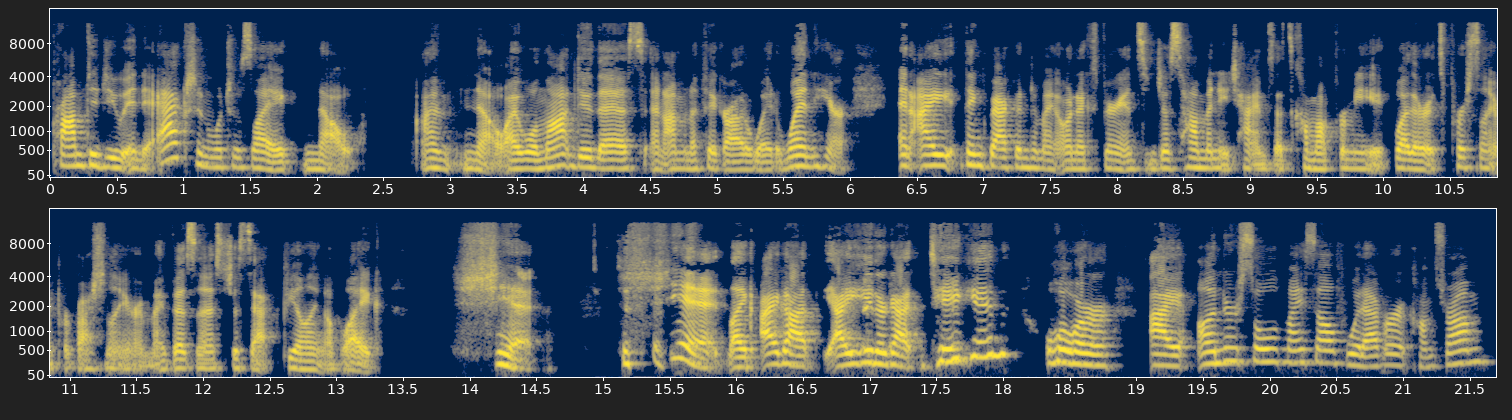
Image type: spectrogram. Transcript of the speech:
prompted you into action, which was like, no, I'm no, I will not do this. And I'm going to figure out a way to win here. And I think back into my own experience and just how many times that's come up for me, whether it's personally or professionally or in my business, just that feeling of like, shit, shit. Like I got, I either got taken or I undersold myself, whatever it comes from.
